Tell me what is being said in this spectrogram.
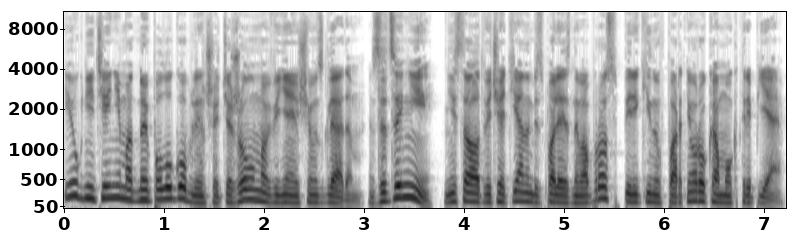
и угнетением одной полугоблинши тяжелым обвиняющим взглядом. «Зацени!» — не стал отвечать я на бесполезный вопрос, перекинув партнеру комок тряпья.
